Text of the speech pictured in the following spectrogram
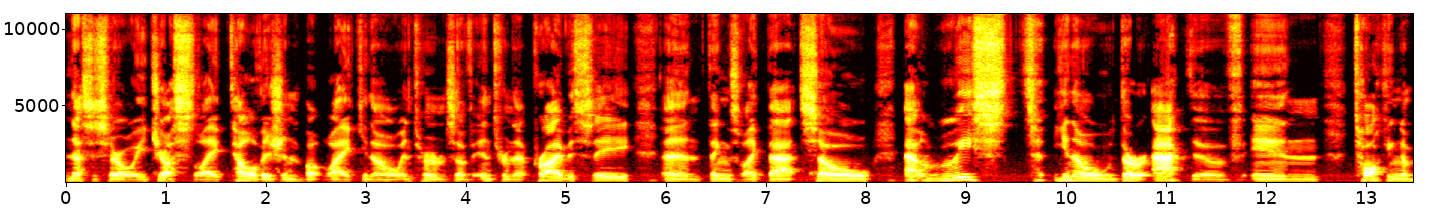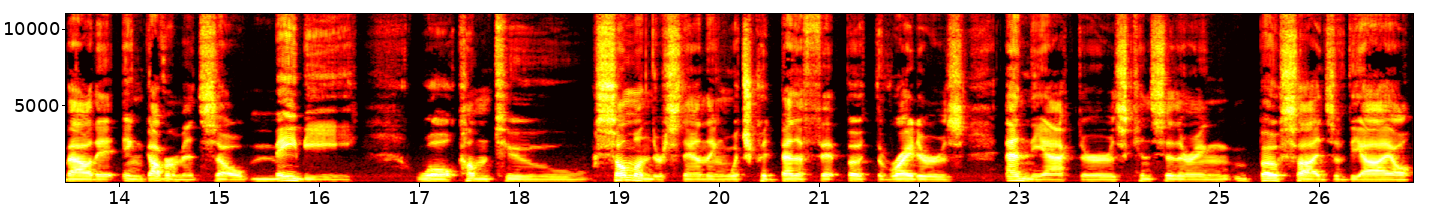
necessarily just like television but like you know in terms of internet privacy and things like that. So at least you know they're active in talking about it in government. So maybe will come to some understanding which could benefit both the writers and the actors, considering both sides of the aisle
